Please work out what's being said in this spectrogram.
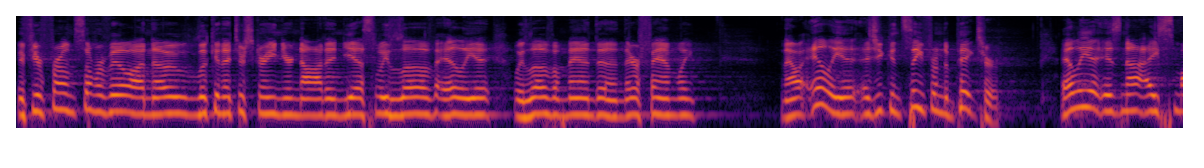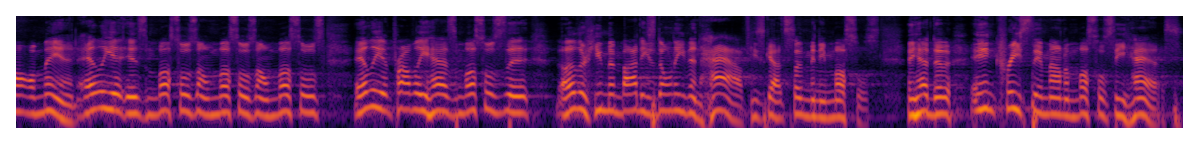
if you're from Summerville, I know looking at your screen, you're nodding. Yes, we love Elliot. We love Amanda and their family. Now, Elliot, as you can see from the picture, Elliot is not a small man. Elliot is muscles on muscles on muscles. Elliot probably has muscles that other human bodies don't even have. He's got so many muscles. He had to increase the amount of muscles he has.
